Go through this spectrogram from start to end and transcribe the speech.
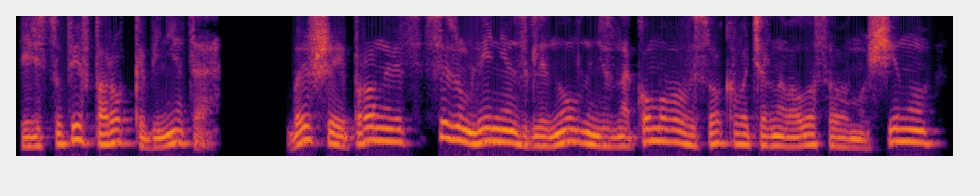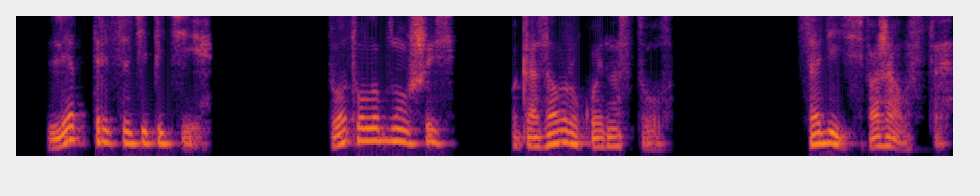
Переступив порог кабинета, Бывший проновец с изумлением взглянул на незнакомого высокого черноволосого мужчину лет 35. Тот, улыбнувшись, показал рукой на стул. «Садитесь, пожалуйста.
